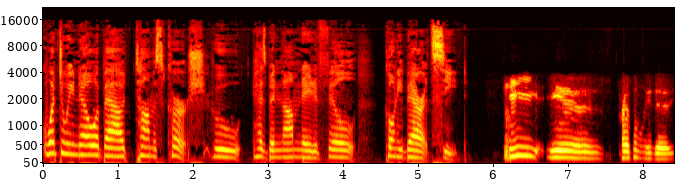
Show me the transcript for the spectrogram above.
What do we know about Thomas Kirsch, who has been nominated to fill Coney Barrett's seat? He is presently the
